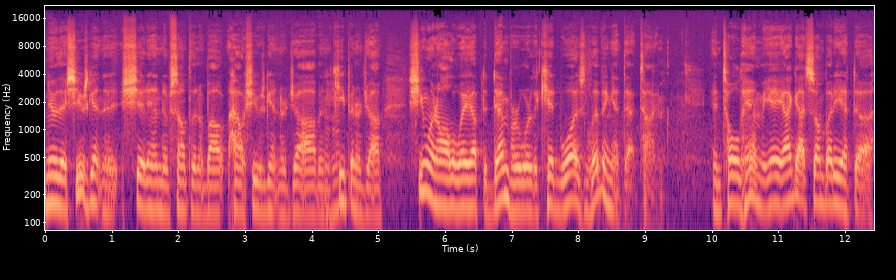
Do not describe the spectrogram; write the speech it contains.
knew that she was getting the shit end of something about how she was getting her job and keeping her job. She went all the way up to Denver, where the kid was living at that time, and told him, "Hey, I got somebody at, uh,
